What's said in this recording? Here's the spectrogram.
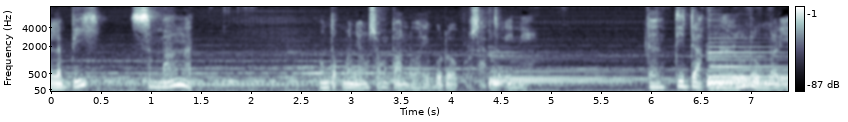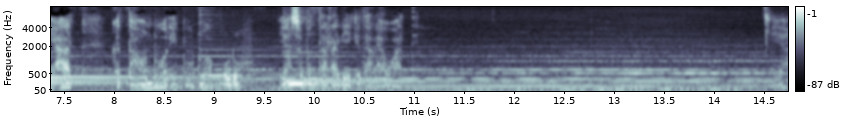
lebih semangat untuk menyongsong tahun 2021 ini dan tidak melulu melihat ke tahun 2020 yang sebentar lagi kita lewati. Ya.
